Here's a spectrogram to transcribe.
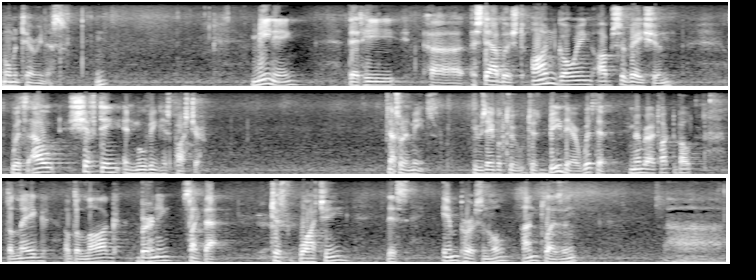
momentariness. Hmm? Meaning that he uh, established ongoing observation without shifting and moving his posture. That's what it means. He was able to just be there with it. Remember, I talked about the leg of the log burning? It's like that. Just watching this impersonal, unpleasant, uh,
